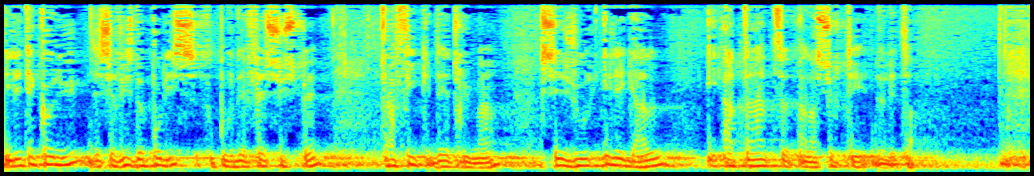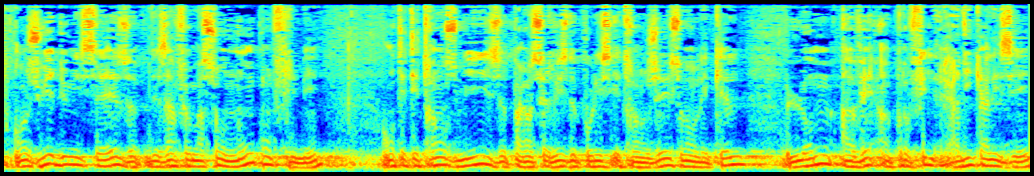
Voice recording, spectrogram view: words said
Il était connu des services de police pour des faits suspects, trafic d'êtres humains, séjour illégal et atteinte à la sûreté de l'État. En juillet 2016, des informations non confirmées ont été transmises par un service de police étranger selon lesquelles l'homme avait un profil radicalisé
